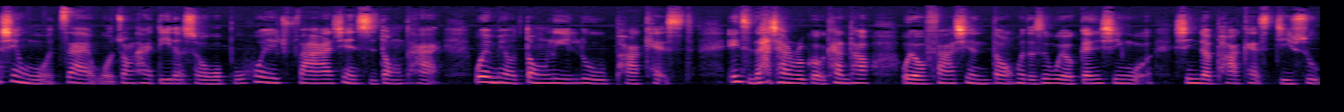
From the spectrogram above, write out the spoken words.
现我在我状态低的时候，我不会发现实动态，我也没有动力录 podcast。因此，大家如果看到我有发现动，或者是我有更新我新的 podcast 集数，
